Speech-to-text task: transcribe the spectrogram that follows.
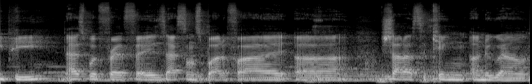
EP. That's with Fred Fades. That's on Spotify. Uh, shout outs to King Underground,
